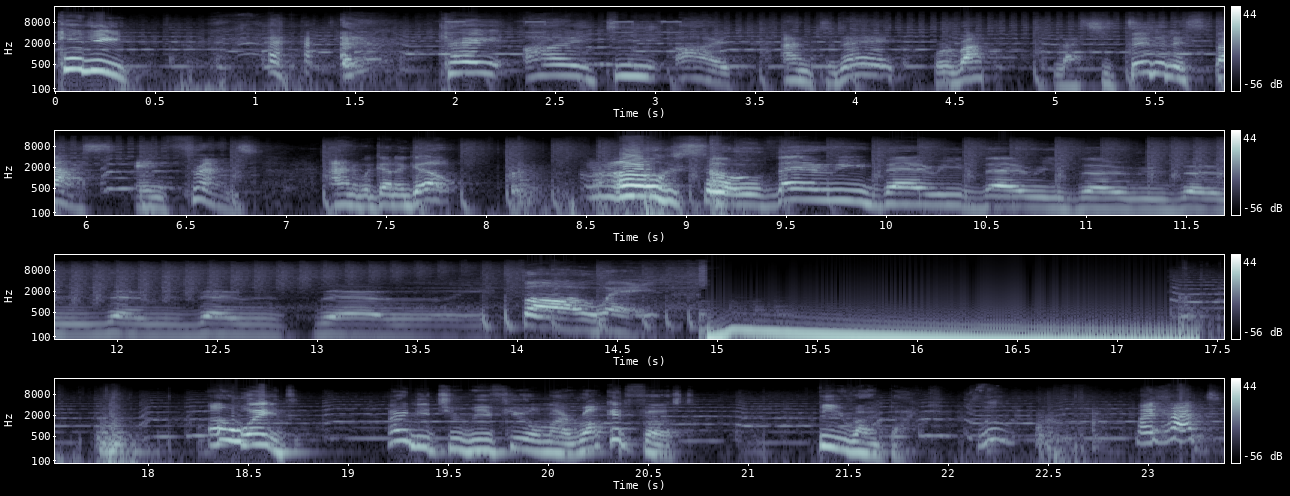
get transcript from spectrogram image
Kidi! K-I-D-I. And today we're at La Cité de l'Espace in France. And we're gonna go oh so very, very, very, very, very, very, very, very far away. Oh wait, I need to refuel my rocket first. Be right back. My hat!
